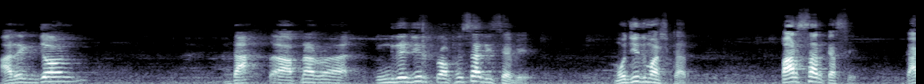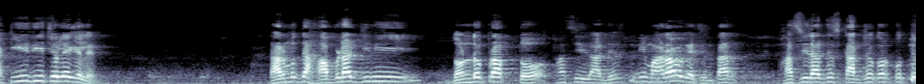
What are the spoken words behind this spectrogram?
আরেকজন ডাক্তার, আপনার ইংরেজির প্রফেসর হিসেবে, মজিদ মাস্টার। পারসার কাছে কাটিয়ে দিয়ে চলে গেলেন। তার মধ্যে হাবড়ার যিনি দণ্ডপ্রাপ্ত ফাঁসির আদেশ, তিনি মারাও গেছেন। তার ফাঁসির আদেশ কার্যকর করতে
